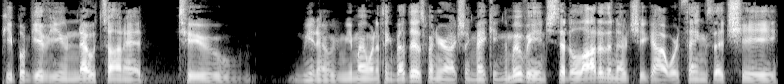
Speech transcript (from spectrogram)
people give you notes on it to you know you might want to think about this when you're actually making the movie. And she said a lot of the notes she got were things that she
